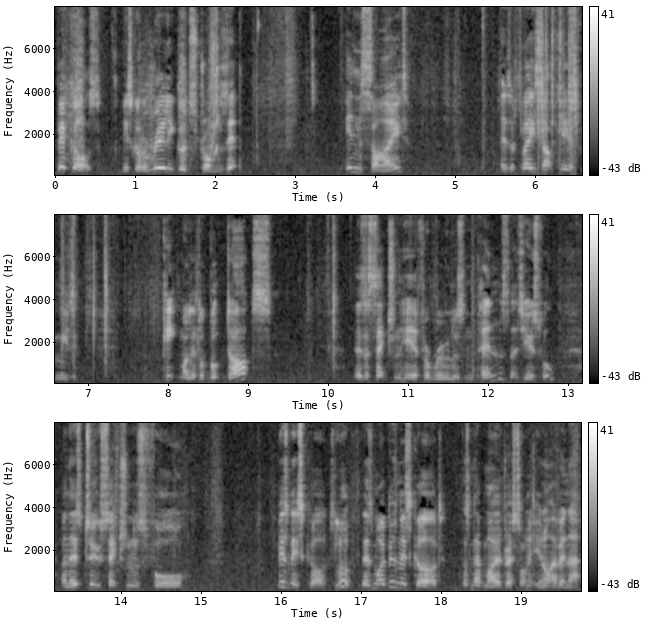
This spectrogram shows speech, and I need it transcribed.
because it's got a really good strong zip. Inside, there's a place up here for me to keep my little book darts. There's a section here for rulers and pens, that's useful. And there's two sections for business cards. Look, there's my business card. Doesn't have my address on it, you're not having that.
